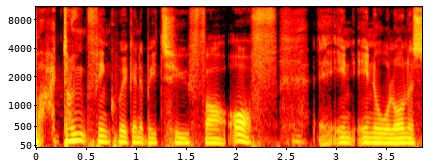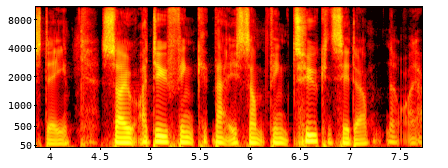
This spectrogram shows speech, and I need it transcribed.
but I don't think we're going to be too far off in, in all honesty. So I do think that is something to consider. Now, I,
